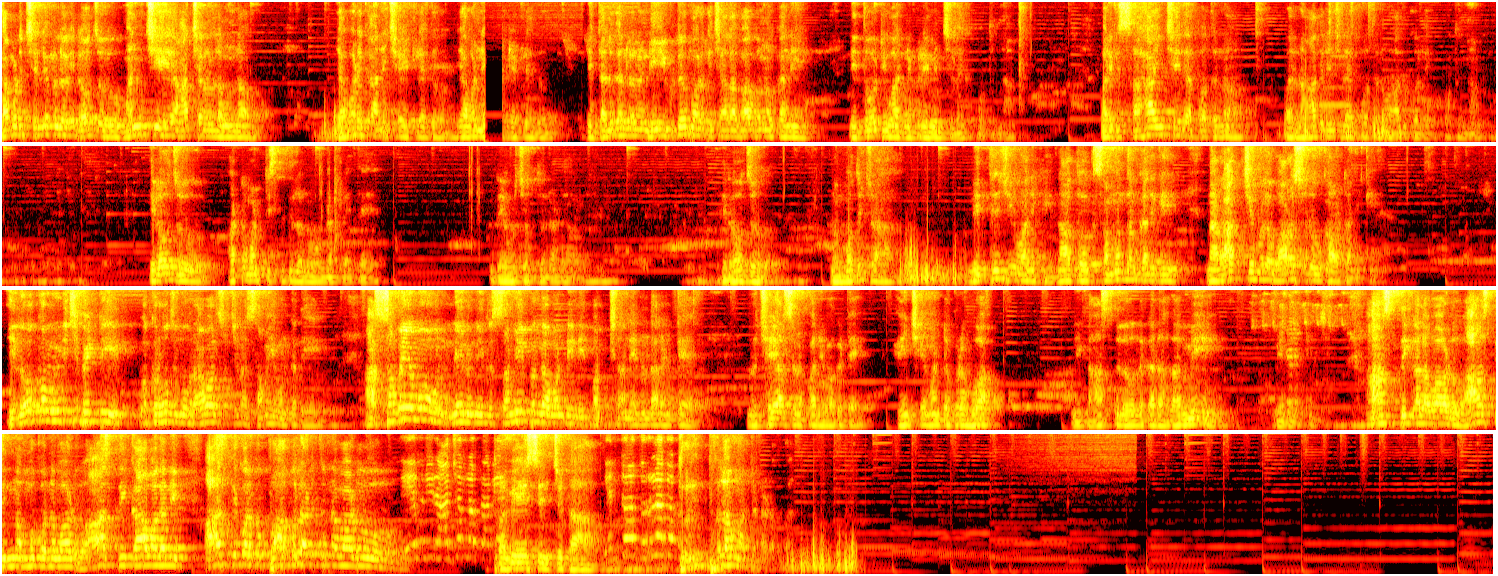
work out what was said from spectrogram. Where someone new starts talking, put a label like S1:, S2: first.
S1: తమ్ముడు చెల్లెములు ఈరోజు మంచి ఆచరణలో ఉన్నావు ఎవరి కానీ చేయట్లేదు ఎవరిని పెట్టట్లేదు. నీ తల్లిదండ్రులు నీ కుటుంబానికి చాలా బాగున్నావు కానీ నీ తోటి వారిని ప్రేమించలేకపోతున్నావు. వారికి సహాయం చేయలేకపోతున్నావు వారిని ఆదరించలేకపోతున్నావు ఆదుకోలేకపోతున్నావు. ఈరోజు అటువంటి స్థితిలో నువ్వు ఉన్నట్లయితే దేవుడు చెప్తున్నాడు ఈరోజు నువ్వు మొదట నిత్య జీవానికి నాతో ఒక సంబంధం కలిగి నా రాజ్యముల వారసుడు కావటానికి ఈ లోకం విడిచిపెట్టి ఒకరోజు నువ్వు రావాల్సి వచ్చిన సమయం ఉంటుంది. ఆ సమయము నేను నీకు సమీపంగా ఉండి నీ పక్షాన నేను ఉండాలంటే నువ్వు చేయాల్సిన పని ఒకటే. ఏం చేయమంటే ప్రభువా? నీకు ఆస్తిలో ఉంది కదా అది అమ్మి వీళ్ళకి ఇచ్చేయి. ఆస్తి గలవాడు ఆస్తిని నమ్ముకున్నవాడు ఆస్తి కావాలని ఆస్తి కొరకు పాకులాడుతున్నవాడు ప్రవేశించుట దుర్బలం అంటున్నాడు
